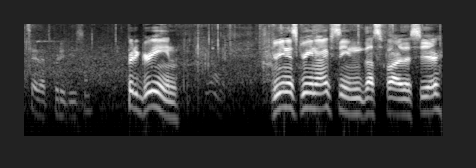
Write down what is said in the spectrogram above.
I'd say that's pretty decent. Pretty green. Greenest green I've seen thus far this year.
